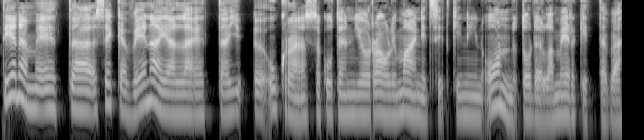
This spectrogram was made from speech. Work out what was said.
Tiedämme, että sekä Venäjällä että Ukrainassa, kuten jo Rauli mainitsitkin, niin on todella merkittävä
